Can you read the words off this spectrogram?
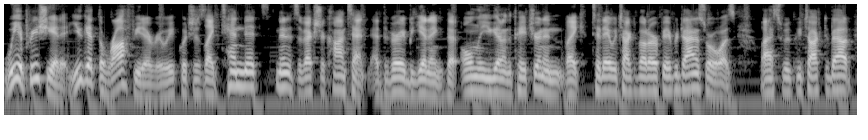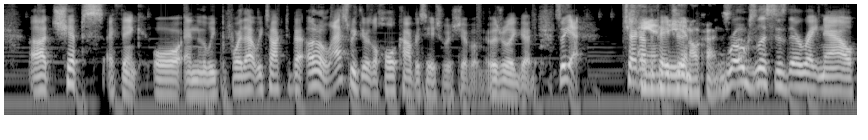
We appreciate it. You get the raw feed every week, which is like 10 minutes, minutes of extra content at the very beginning that only you get on the Patreon. And like today, we talked about our favorite dinosaur was. Last week, we talked about uh, chips, I think. Or and the week before that, we talked about. Oh no, last week there was a whole conversation with Shivam. It was really good. So yeah, check out the Patreon. all kinds Rogues list is there right now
